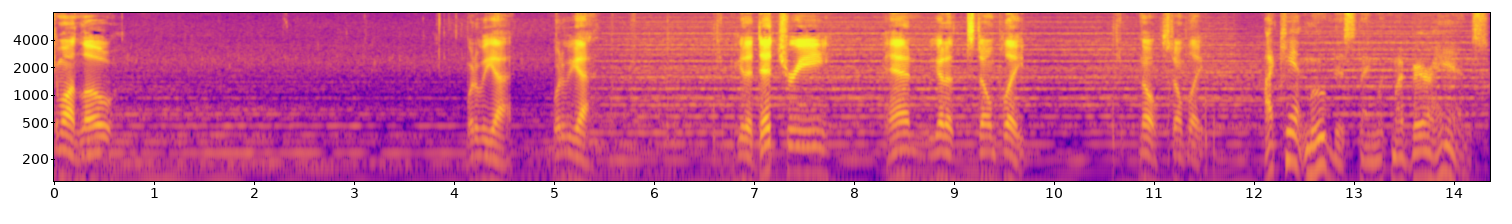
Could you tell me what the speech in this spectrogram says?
Come on, low. What do we got? What do we got? We get a dead tree, and we got a stone plate. No, stone plate. I can't move this thing with my bare hands.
